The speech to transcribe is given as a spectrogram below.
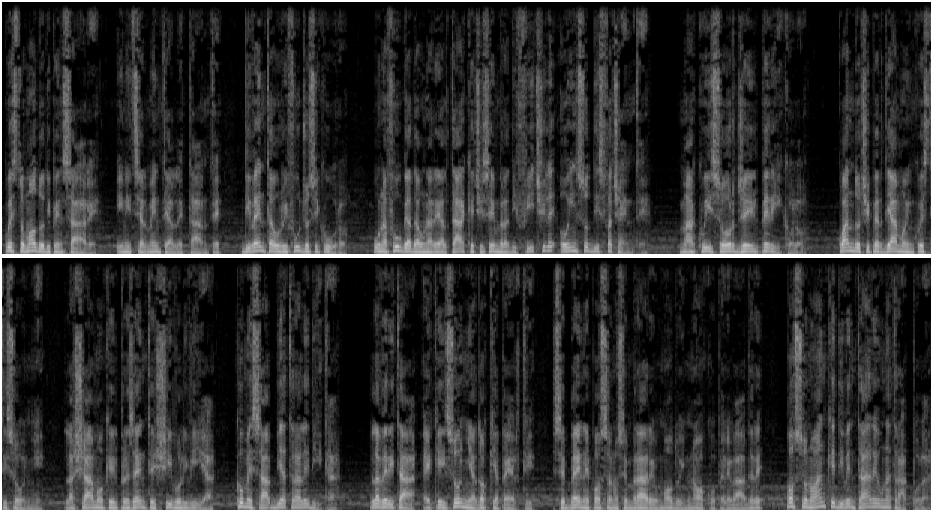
Questo modo di pensare, inizialmente allettante, diventa un rifugio sicuro, una fuga da una realtà che ci sembra difficile o insoddisfacente. Ma qui sorge il pericolo. Quando ci perdiamo in questi sogni, lasciamo che il presente scivoli via, come sabbia tra le dita. La verità è che i sogni ad occhi aperti, sebbene possano sembrare un modo innocuo per evadere, possono anche diventare una trappola.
